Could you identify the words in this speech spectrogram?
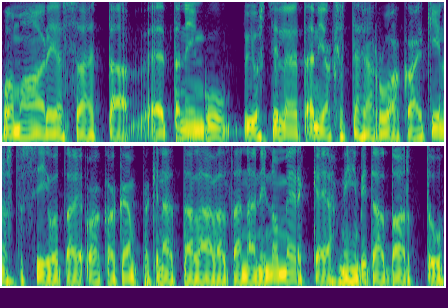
huomaa arjessa, että, että niin kuin just silleen, että en jaksa tehdä ruokaa, ei kiinnosta siivota, vaikka kämppäkin näyttää läävältä näin, niin on merkkejä, mihin pitää tarttua.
